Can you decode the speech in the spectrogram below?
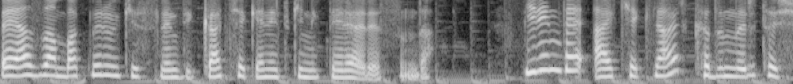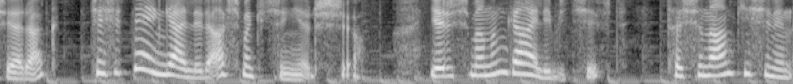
Beyaz Zambaklar ülkesinin dikkat çeken etkinlikleri arasında. Birinde erkekler kadınları taşıyarak çeşitli engelleri aşmak için yarışıyor. Yarışmanın galibi çift, taşınan kişinin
